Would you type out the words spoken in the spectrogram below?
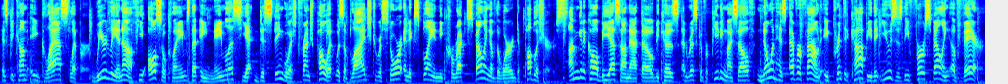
has become a glass slipper. Weirdly enough, he also claims that a nameless yet distinguished French poet was obliged to restore and explain the correct spelling of the word to publishers. I'm gonna call BS on that though, because at risk of repeating myself, no one has ever found a printed copy that uses the first spelling of ver.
